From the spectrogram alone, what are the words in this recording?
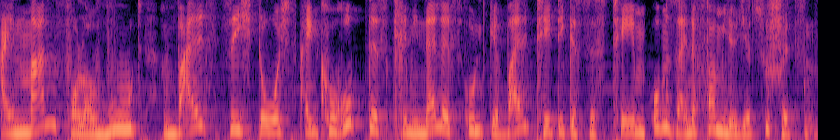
Ein Mann voller Wut walzt sich durch ein korruptes, kriminelles und gewalttätiges System, um seine Familie zu schützen.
